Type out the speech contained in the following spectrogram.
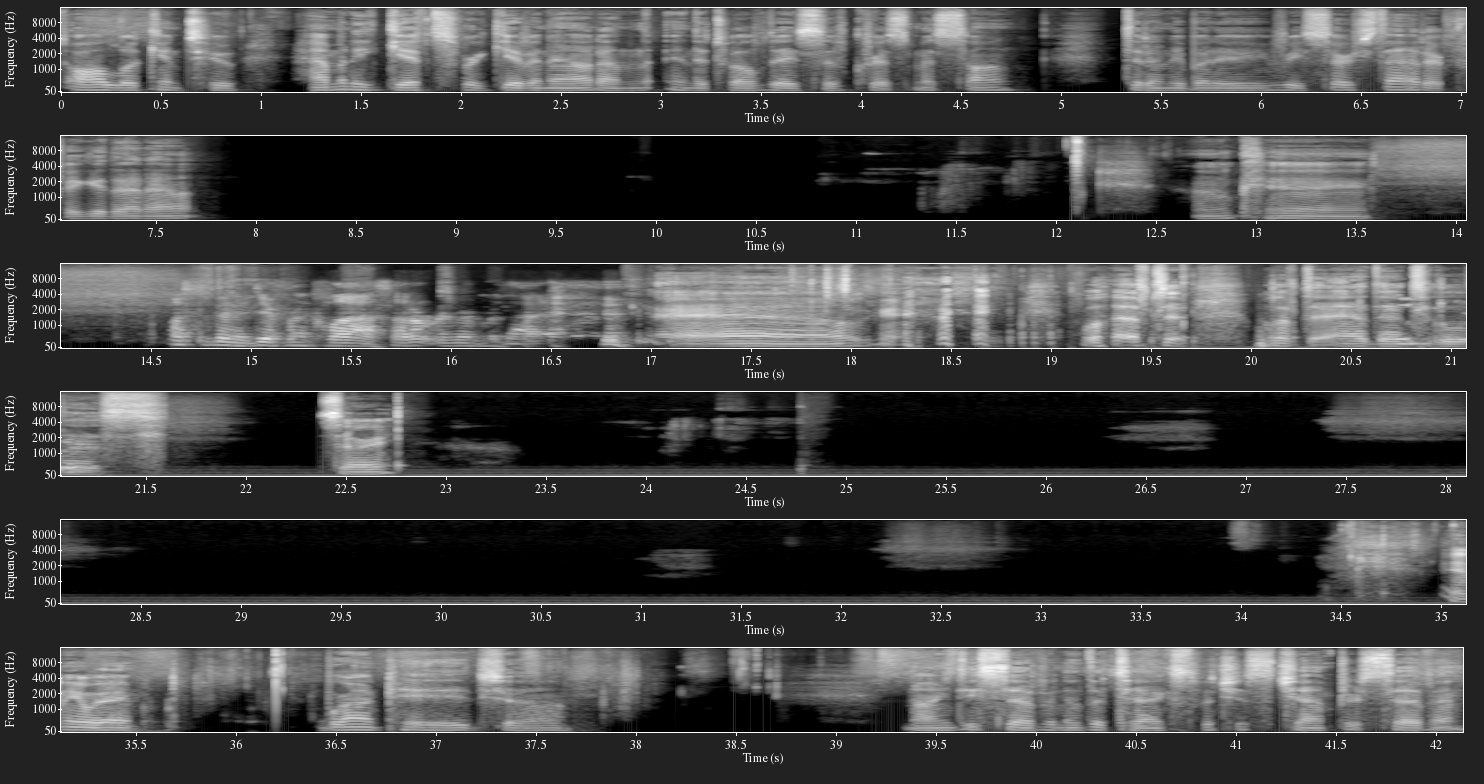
all look into how many gifts were given out on in the 12 days of Christmas song? Did anybody research that or figure that out? Okay. Must have been a different class. I don't remember that. Ah, okay. we'll have to we'll have to add that to the list. Sorry. Anyway, we're on page uh, 97 of the text, which is chapter 7,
